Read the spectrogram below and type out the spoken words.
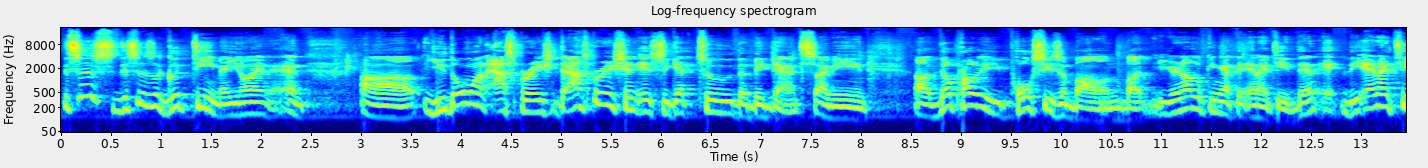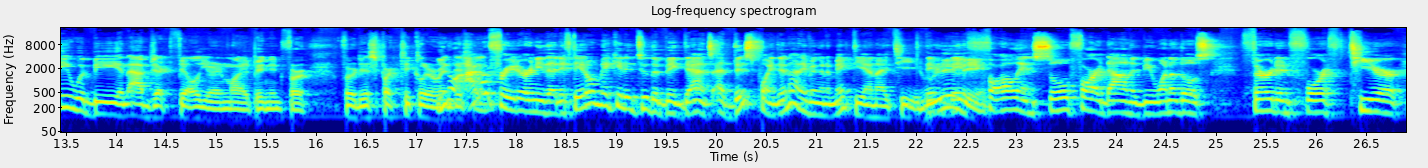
this is this is a good team, and you know, and, and uh, you don't want aspiration. The aspiration is to get to the big dance. I mean, uh, they'll probably be postseason bound, but you're not looking at the NIT. Then the NIT would be an abject failure, in my opinion, for for this particular You know. I'm afraid, Ernie, that if they don't make it into the big dance, at this point, they're not even going to make the NIT. They, Really? They've fallen so far down. It'd be one of those third and fourth tier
